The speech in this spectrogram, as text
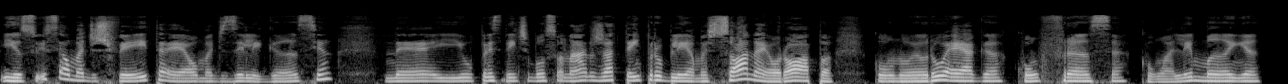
Isso, isso é uma desfeita, é uma deselegância, né? E o presidente Bolsonaro já tem problemas só na Europa, com Noruega, com França, com Alemanha,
